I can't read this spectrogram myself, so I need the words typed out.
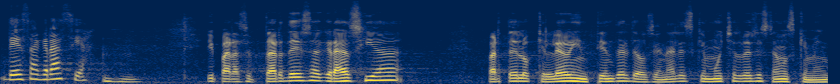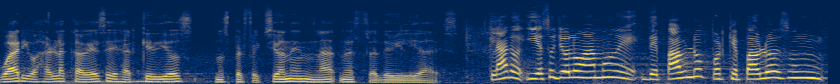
de esa gracia. Y para aceptar de esa gracia, Parte de lo que leo y entiendo del devocional es que muchas veces tenemos que menguar y bajar la cabeza y dejar que Dios nos perfeccione en nuestras debilidades. Claro, y eso yo lo amo de, Pablo, porque Pablo es un,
